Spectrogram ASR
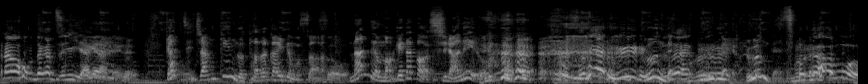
あれは本田がずるいだけなんだけど。ガチじゃんけんの戦いでもさなんで負けたかは知らねえよ。それはルール。運だよ運だよ運だよそれはも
